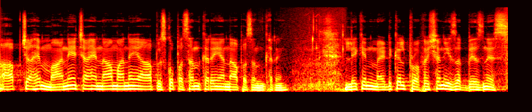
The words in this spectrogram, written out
आप चाहे माने चाहे ना माने आप इसको पसंद करें या ना पसंद करें। लेकिन medical profession is a business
